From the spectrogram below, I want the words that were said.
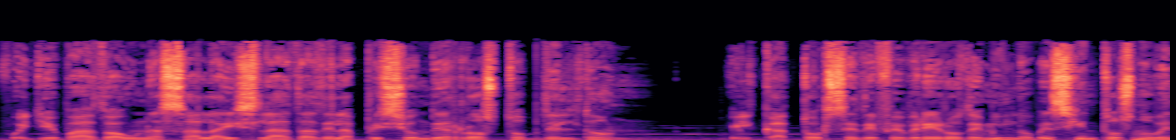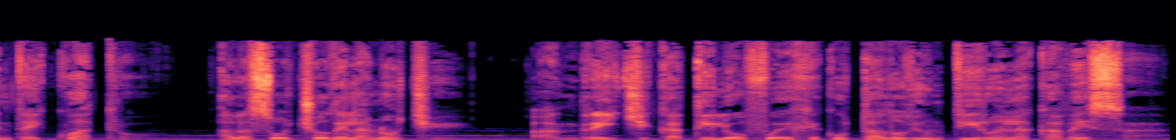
Fue llevado a una sala aislada de la prisión de Rostov del Don el 14 de febrero de 1994, a las 8 de la noche. Andrei Chikatilo fue ejecutado de un tiro en la cabeza,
